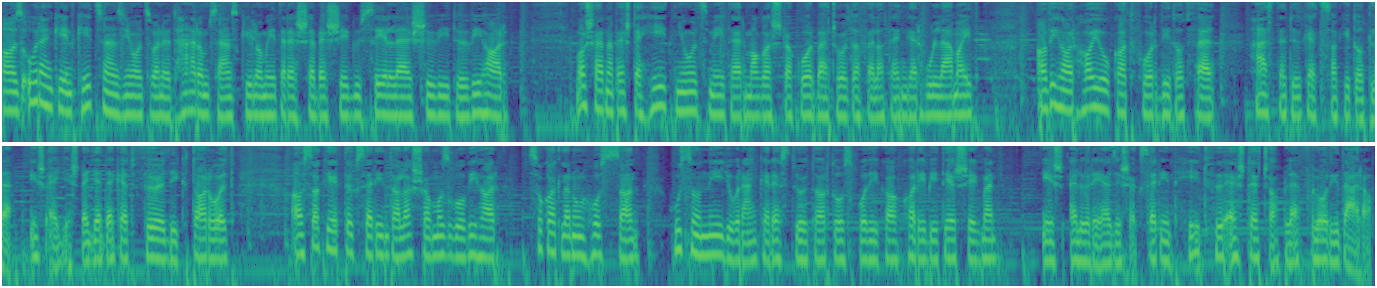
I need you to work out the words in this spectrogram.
Az óránként 285-300 kilométeres sebességű széllel süvítő vihar vasárnap este 7-8 méter magasra korbácsolta fel a tenger hullámait. A vihar hajókat fordított fel, háztetőket szakított le, és egyes negyedeket földig tarolt. A szakértők szerint a lassan mozgó vihar szokatlanul hosszan, 24 órán keresztül tartózkodik a karibi térségben, és előrejelzések szerint hétfő este csap le Floridára.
